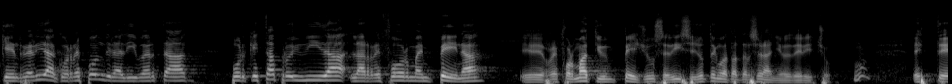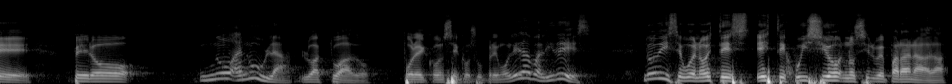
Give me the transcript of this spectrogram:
que en realidad corresponde la libertad porque está prohibida la reforma en pena, eh, reformatio in se dice, yo tengo hasta tercer año de derecho, este, pero no anula lo actuado por el Consejo Supremo, le da validez. No dice, bueno, este, este juicio no sirve para nada.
